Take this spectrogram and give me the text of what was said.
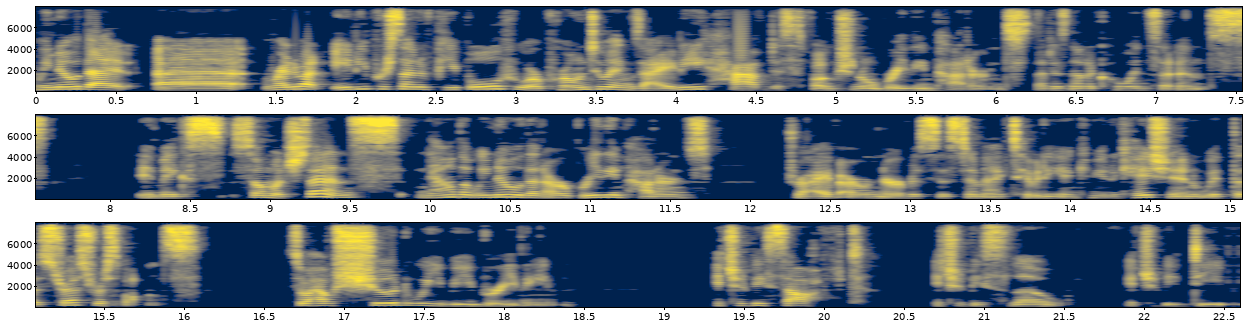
We know that uh, right about 80% of people who are prone to anxiety have dysfunctional breathing patterns. That is not a coincidence. It makes so much sense now that we know that our breathing patterns drive our nervous system activity and communication with the stress response. So, how should we be breathing? It should be soft. It should be slow. It should be deep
